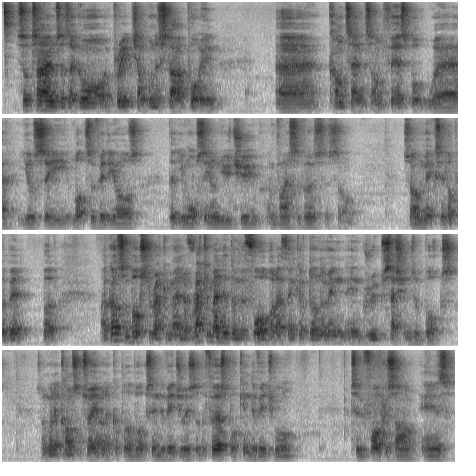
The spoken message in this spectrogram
sometimes as I go and preach I'm going to start putting uh, content on Facebook where you'll see lots of videos that you won't see on YouTube and vice versa. So so I'll mix it up a bit but I've got some books to recommend. I've recommended them before but I think I've done them in, in group sessions of books. So I'm going to concentrate on a couple of books individually. So the first book individual to focus on is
